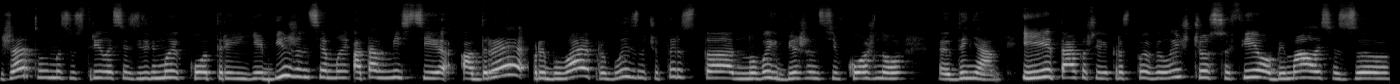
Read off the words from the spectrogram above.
жертвами, зустрілася з людьми, котрі є біженцями. А там в місті Адре прибуває приблизно 400 нових біженців кожного. Е, Дня і також як розповіли, що Софія обіймалася з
